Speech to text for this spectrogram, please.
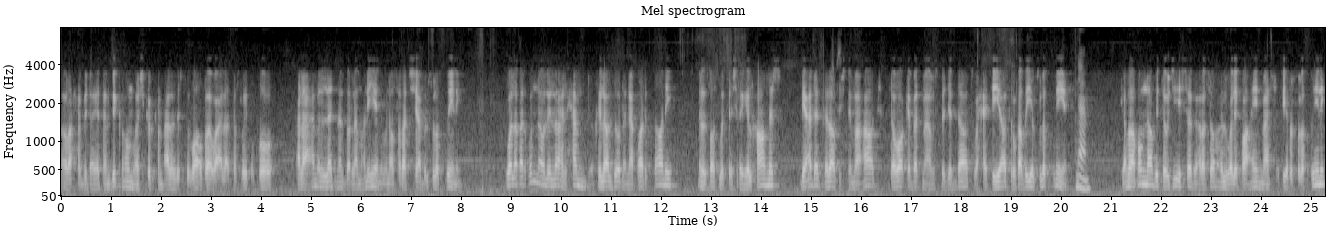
أرحب بداية بكم وأشكركم على الاستضافة وعلى تسليط الضوء. على عمل اللجنة البرلمانية لمناصرة الشعب الفلسطيني. ولقد قمنا ولله الحمد خلال دور الانعقاد الثاني من الفصل التشريعي الخامس بعدد ثلاث اجتماعات تواكبت مع مستجدات وحيثيات القضية الفلسطينية. نعم. كما قمنا بتوجيه سبع رسائل ولقاءين مع السفير الفلسطيني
